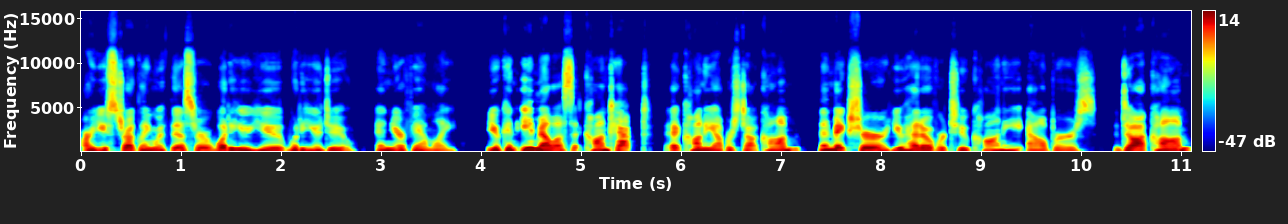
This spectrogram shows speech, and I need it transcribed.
are you struggling with this or what do you, you what do you do in your family? You can email us at contact at conniealbers.com and make sure you head over to conniealbers.com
